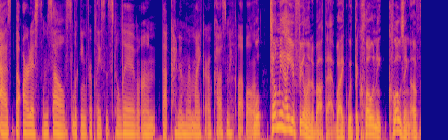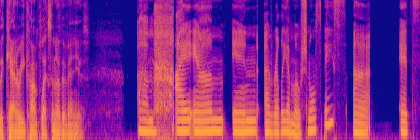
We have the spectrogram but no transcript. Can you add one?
as the artists themselves looking for places to live on that kind of more microcosmic level. Well, tell me how you're feeling about that, like with the cloning, closing of the Cannery Complex and other venues. Um, I am in a really emotional space. Uh, it's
